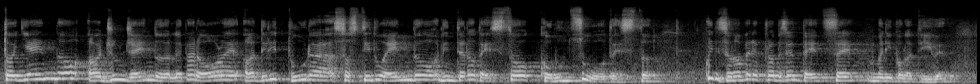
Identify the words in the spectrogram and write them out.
togliendo o aggiungendo delle parole o addirittura sostituendo l'intero testo con un suo testo. Quindi sono vere e proprie sentenze manipolative.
